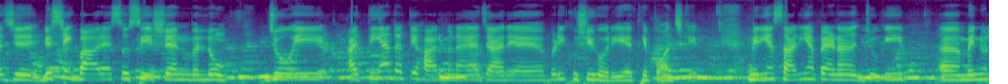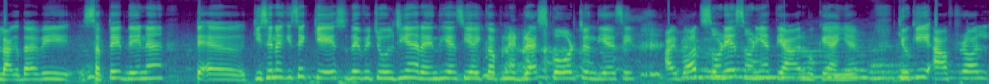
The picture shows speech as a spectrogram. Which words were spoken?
ਅੱਜ ਡਿਸਟ੍ਰਿਕਟ ਬਾਰ ਐਸੋਸੀਏਸ਼ਨ ਵੱਲੋਂ ਜੋ ਇਹ ਅਤੀਆਂ ਦਾ ਤਿਉਹਾਰ ਮਨਾਇਆ ਜਾ ਰਿਹਾ ਹੈ, ਬੜੀ ਖੁਸ਼ੀ ਹੋ ਰਹੀ ਹੈ ਇੱਥੇ ਪਹੁੰਚ ਕੇ। ਮੇਰੀਆਂ ਸਾਰੀਆਂ ਭੈਣਾਂ ਜੋ ਕਿ ਮੈਨੂੰ ਲੱਗਦਾ ਵੀ ਸੱਤੇ ਦਿਨ ਕਿਸੇ ਨਾ ਕਿਸੇ ਕੇਸ ਦੇ ਵਿੱਚ ਉਲਝੀਆਂ ਰਹਿੰਦੀਆਂ ਸੀ, ਇੱਕ ਆਪਣੇ ਡਰੈਸ ਕੋਡ ਚ ਹੁੰਦੀਆਂ ਸੀ। ਅੱਜ ਬਹੁਤ ਸੋਹਣੀਆਂ ਸੋਹਣੀਆਂ ਤਿਆਰ ਹੋ ਕੇ ਆਈਆਂ, ਕਿਉਂਕਿ ਆਫਟਰ ਆਲ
